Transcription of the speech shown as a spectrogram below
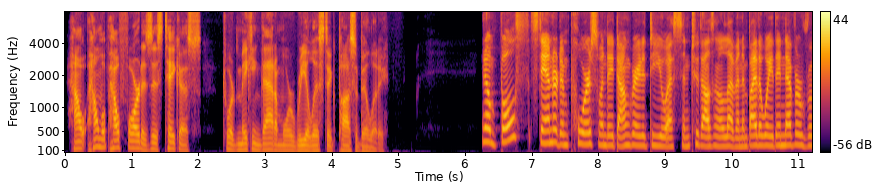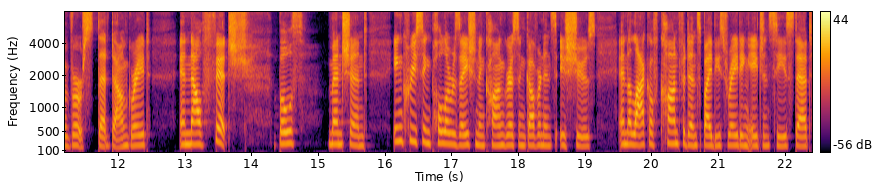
How, how, how far does this take us toward making that a more realistic possibility? You know, both Standard and Poor's, when they downgraded the US in 2011, and by the way, they never reversed that downgrade, and now Fitch both mentioned increasing polarization in Congress and governance issues, and a lack of confidence by these rating agencies that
